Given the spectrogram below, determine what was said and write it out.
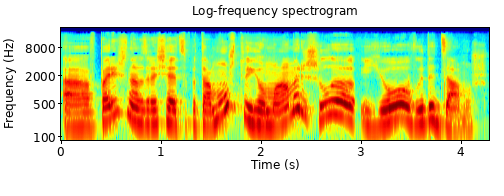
А в Париж она возвращается потому, что ее мама решила ее выдать замуж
